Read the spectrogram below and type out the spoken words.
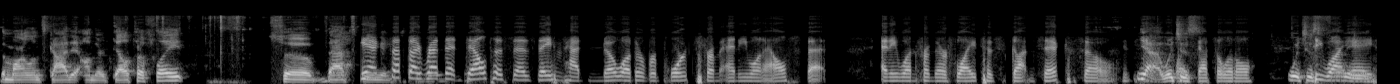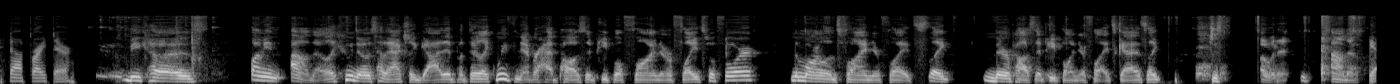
the Marlins got it on their Delta flight, so that's Yeah, except I read that Delta says they've had no other reports from anyone else that anyone from their flights has gotten sick. So Yeah, which like is- that's a little which is CYA stuff right there. because I mean I don't know, like who knows how they actually got it, but they're like we've never had positive people flying our flights before. The Marlins flying your flights, like there are positive people on your flights, guys. Like just own it. I don't know. Yeah.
